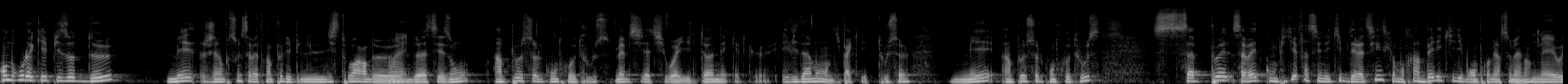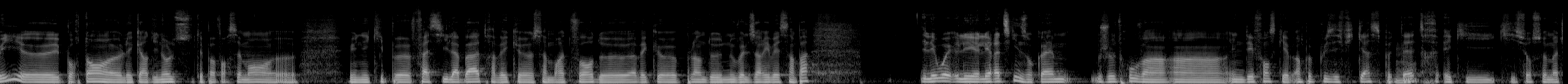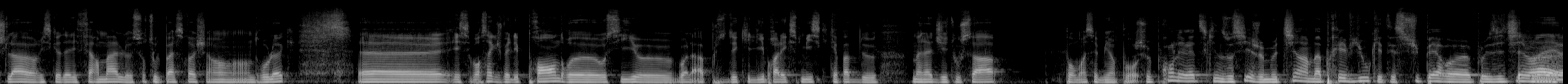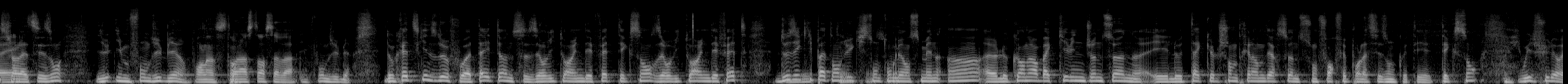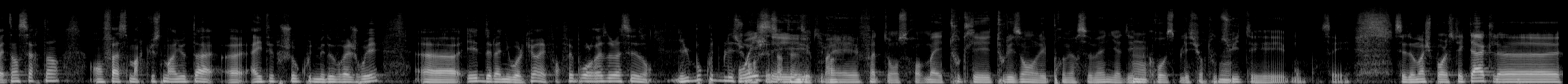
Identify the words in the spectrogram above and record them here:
Andrew Luck, épisode 2. Mais j'ai l'impression que ça va être un peu l'histoire de, Ouais. de la saison. Un peu seul contre tous, même s'il y a T.Y. Hilton et quelques. Évidemment, on ne dit pas qu'il est tout seul, mais un peu seul contre tous. Ça, peut, être- ça va être compliqué face à une équipe des Redskins qui a montré un bel équilibre en première semaine. hein. Mais oui, euh, et pourtant euh, les Cardinals c'était pas forcément euh, une équipe facile à battre avec Sam Bradford, avec plein de nouvelles arrivées sympas. Les, ouais, les, les Redskins ont quand même, je trouve, un- un- une défense qui est un peu plus efficace peut-être et qui, qui, sur ce match-là risque d'aller faire mal, surtout le pass rush à Andrew Luck. Euh, et c'est pour ça que je vais les prendre euh, aussi, euh, voilà, plus d'équilibre. Alex Smith qui est capable de manager tout ça. Pour moi, c'est bien pour eux. Je prends les Redskins aussi et je me tiens à ma preview qui était super euh, positive vrai, euh, ouais. sur la saison. Ils, ils me font du bien pour l'instant. Pour l'instant, ça va. Ils me font du bien. Donc Redskins deux fois, Titans 0 victoire, une défaite, Texans 0 victoire, une défaite. Deux Les équipes attendues qui sont tombées en semaine 1. Euh, le cornerback Kevin Johnson et le tackle Chantrell Anderson sont forfaits pour la saison côté Texan. Will Fuller est incertain. En face, Marcus Mariota a été touché au coude mais devrait jouer. Et Delaney Walker est forfait pour le reste de la saison. Il y a eu beaucoup de blessures hein, chez certaines équipes. hein. fait, on se rend- toutes les, tous les ans, les premières semaines, il y a des Mm. grosses blessures tout de Mm. suite et bon, c'est c'est dommage pour le spectacle. Euh,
